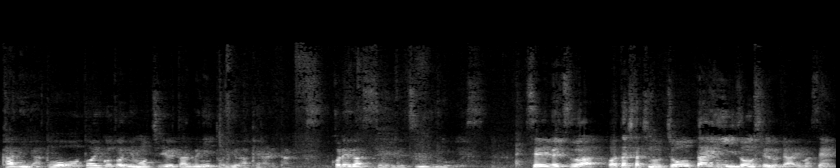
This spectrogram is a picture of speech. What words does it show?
神が尊いことに用いるために取り分けられたんです。これが性別の意味です。性別は私たちの状態に依存しているのではありません。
